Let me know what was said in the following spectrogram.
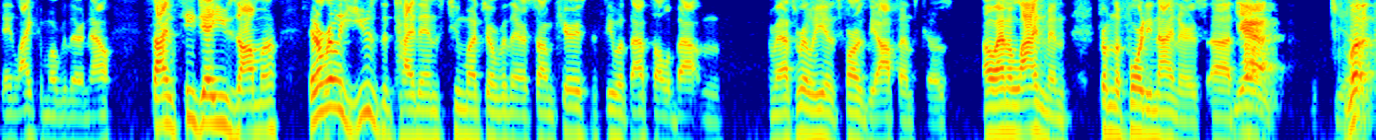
they like him over there now. Signed CJ Uzomah. They don't really use the tight ends too much over there, so I'm curious to see what that's all about. And I mean, that's really it as far as the offense goes. Oh, and a lineman from the 49ers. Uh, yeah. yeah. Look,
